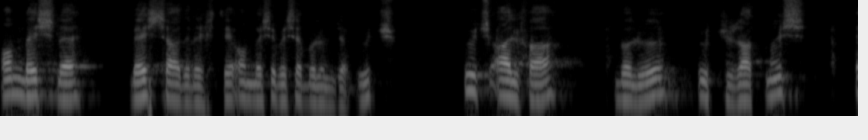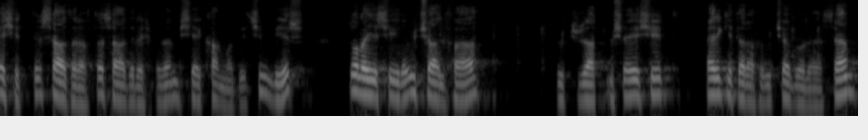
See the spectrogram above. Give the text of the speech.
15 ile 5 sadeleşti. 15'i 5'e bölünce 3. 3 alfa bölü 360 eşittir. Sağ tarafta sadeleşmeden bir şey kalmadığı için 1. Dolayısıyla 3 alfa 360'a eşit. Her iki tarafı 3'e bölersem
